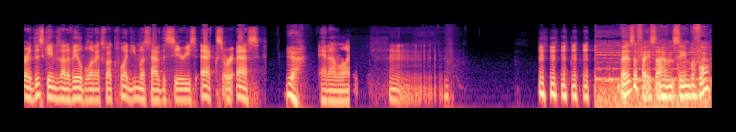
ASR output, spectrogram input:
or this game is not available on Xbox One. You must have the Series X or S. yeah. And I'm like, hmm. There's a face I haven't seen before.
